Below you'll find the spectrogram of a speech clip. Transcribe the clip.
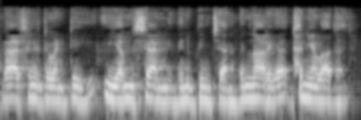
రాసినటువంటి ఈ అంశాన్ని వినిపించాను. విన్నారుగా? ధన్యవాదాలు.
